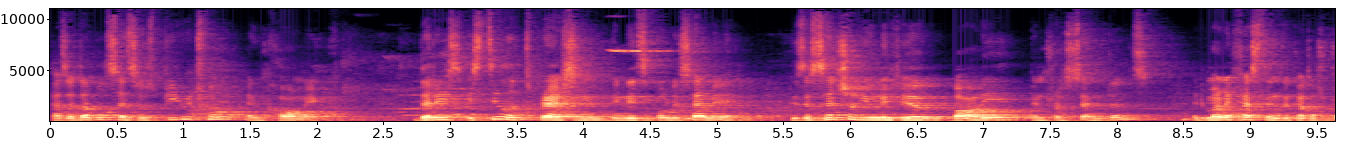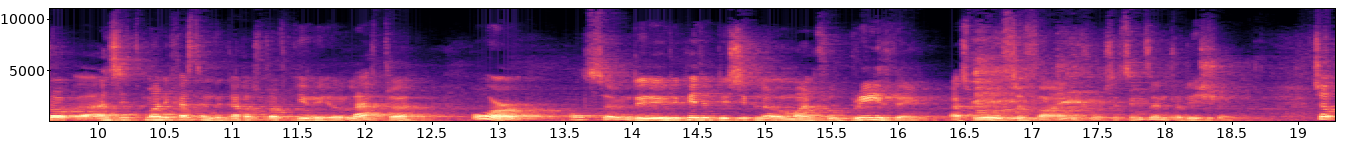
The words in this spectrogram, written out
has a double sense of spiritual and comic. That is, is still expressed in, in its polysemy, this essential unity of body and transcendence, it manifests in the as it manifests in the catastrophic unity of laughter, or also in the educated discipline of mindful breathing, as we also find, for instance, in Zen tradition. So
